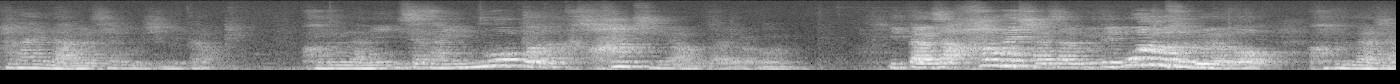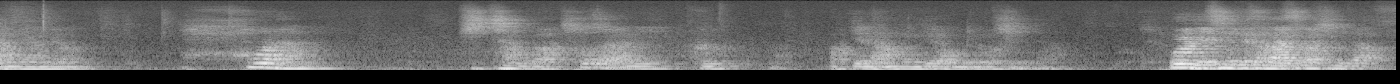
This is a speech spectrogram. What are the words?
하나님 나라를 살고 계십니까? 거듭남이 이 세상에 무엇보다도 가장 중요합니다, 여러분. 이 땅에서 아무리 잘 살고 있때 모든 것을 누려도 거듭나지 아니하면 영원한 비참과 처절함이 그 밖에 남는 게 없는 것입니다. 오늘 예수님께서 말씀하십니다.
